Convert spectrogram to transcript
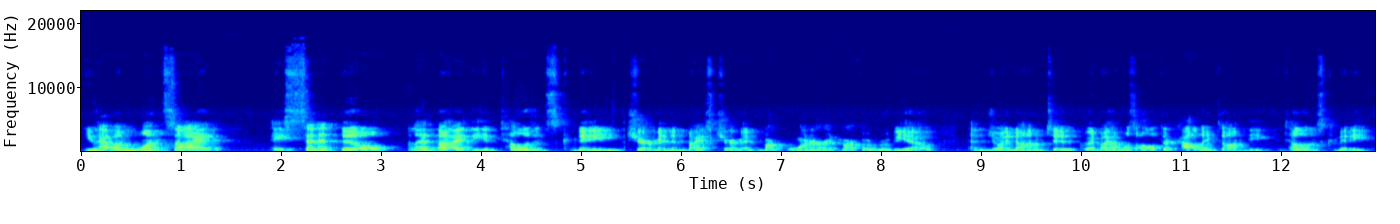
You have on one side a Senate bill led by the Intelligence Committee chairman and vice chairman, Mark Warner and Marco Rubio, and joined on to joined by almost all of their colleagues on the Intelligence Committee.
